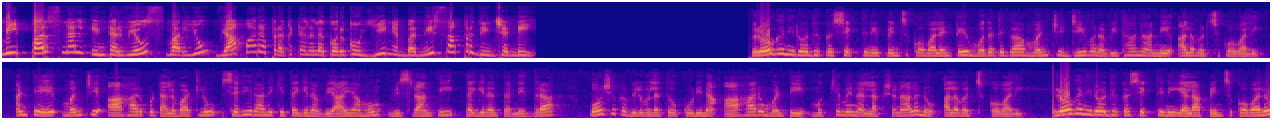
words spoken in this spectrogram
మీ పర్సనల్ ఇంటర్వ్యూస్ మరియు వ్యాపార ప్రకటనల కొరకు ఈ నెంబర్ని సంప్రదించండి. రోగనిరోధక శక్తిని పెంచుకోవాలంటే మొదటగా మంచి జీవన విధానాన్ని అలవర్చుకోవాలి. అంటే మంచి ఆహారపుట అలవాట్లు శరీరానికి తగిన వ్యాయామం విశ్రాంతి తగినంత నిద్ర పోషక విలువలతో కూడిన ఆహారం వంటి ముఖ్యమైన లక్షణాలను అలవర్చుకోవాలి. రోగనిరోధక శక్తిని ఎలా పెంచుకోవాలో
